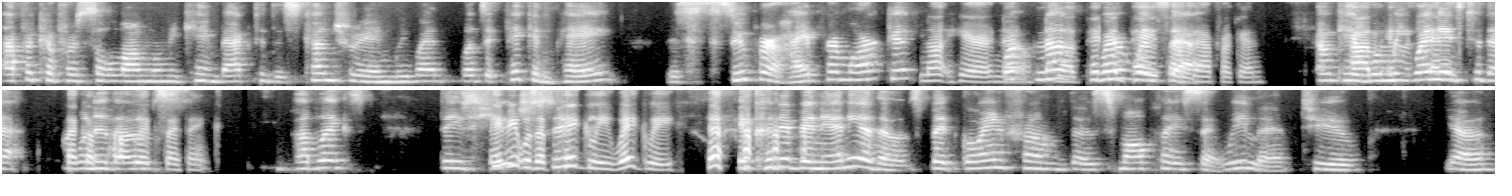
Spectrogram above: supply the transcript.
africa for so long when we came back to this country and we went was it Pick n Pay this super hypermarket not here no, what, not, no Pick n Pay south that? african okay um, when we went into that like one of Publix, those I think. Publix. These maybe it was a Piggly Wiggly. it could have been any of those, but going from the small place that we live to, you know,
